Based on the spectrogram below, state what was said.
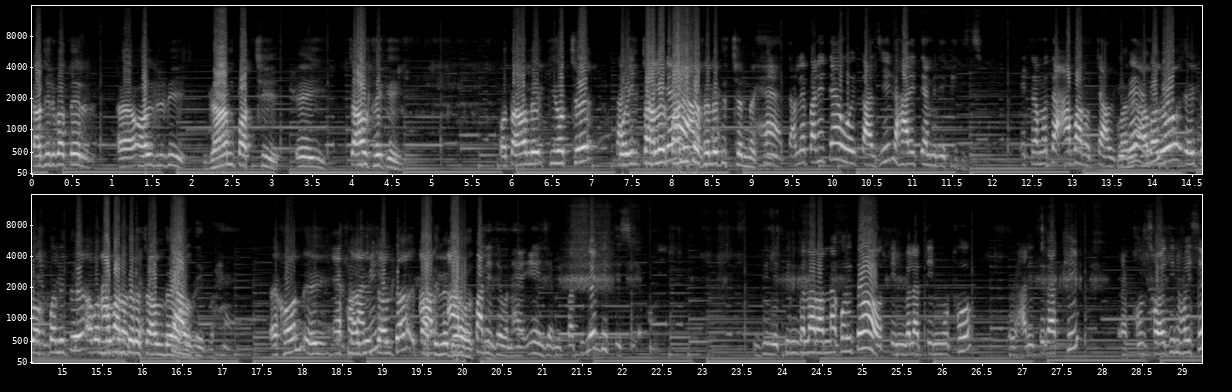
কাজির ভাতের অলরেডি ঘ্রাণ পাচ্ছি এই চাল থেকেই ও তাহলে কি হচ্ছে? ওই চালের পানিটা- পানিটা ফেলে দিচ্ছেন নাকি? হ্যাঁ চালের পানিটা ওই কাজির হাড়িতে আমি রেখে দিচ্ছি। এটার মধ্যে আবারও চাল মানে দিবে আমি আবারও এই টক পানিতে আবার নতুন করে চাল দেওয়া চাল হবে। হ্যাঁ। এখন এই কাজের চালটা পাতিলে দেওয়া হচ্ছে। পানি দেবো না হ্যাঁ এই যে আমি পাতিলে দিতেছি। দিনে তিন বেলা রান্না করি তো তিন বেলা তিন মুঠো হাড়িতে রাখি। এখন ছয় দিন হয়েছে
